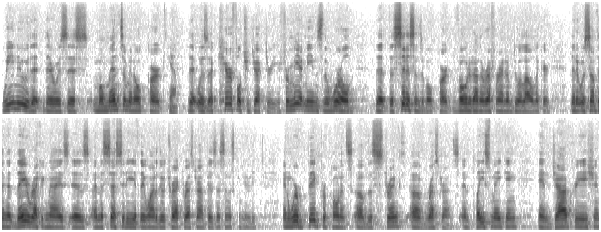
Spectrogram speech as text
we knew that there was this momentum in Oak Park Yeah. that was a careful trajectory. For me, it means the world that the citizens of Oak Park voted on the referendum to allow liquor. That it was something that they recognized as a necessity if they wanted to attract restaurant business in this community. And we're big proponents of the strength of restaurants and placemaking and job creation.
